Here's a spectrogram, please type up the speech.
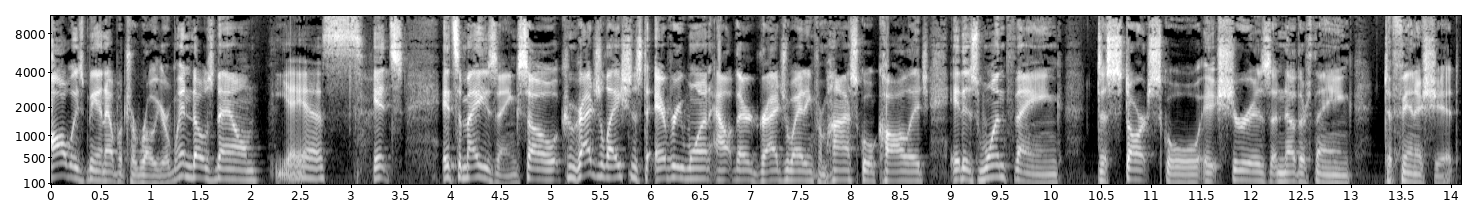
always being able to roll your windows down. Yes. It's it's amazing. So congratulations to everyone out there graduating from high school, college. It is one thing to start school. It sure is another thing to finish it.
